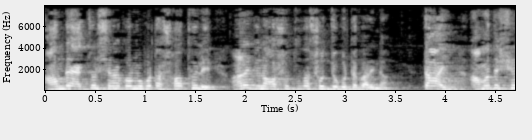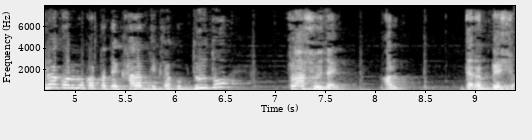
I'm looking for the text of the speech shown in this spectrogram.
আমরা একজন সেনা কর্মকর্তা সৎ হলে আরেকজন অসততা সহ্য করতে পারি না। তাই আমাদের সেনা কর্মকর্তাদের খারাপ দিকটা খুব দ্রুত ফ্লাশ হয়ে যায়। আর যারা বেশ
